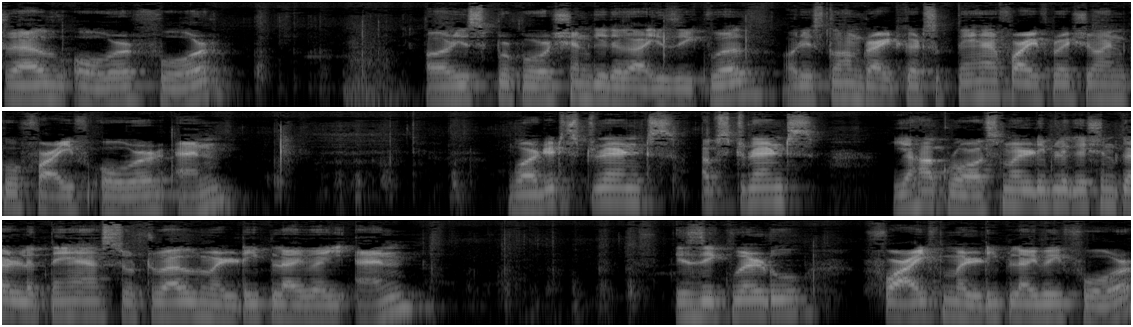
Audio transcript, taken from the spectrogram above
ट्वेल्व ओवर फोर और इस प्रोपोर्शन की जगह इज़ इक्वल और इसको हम राइट कर सकते हैं। फाइव रेशियो एन को five over N got it students अब स्टूडेंट्स यहाँ क्रॉस मल्टीप्लिकेशन कर लेते हैं so twelve multiply by N is equal to five multiply by four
